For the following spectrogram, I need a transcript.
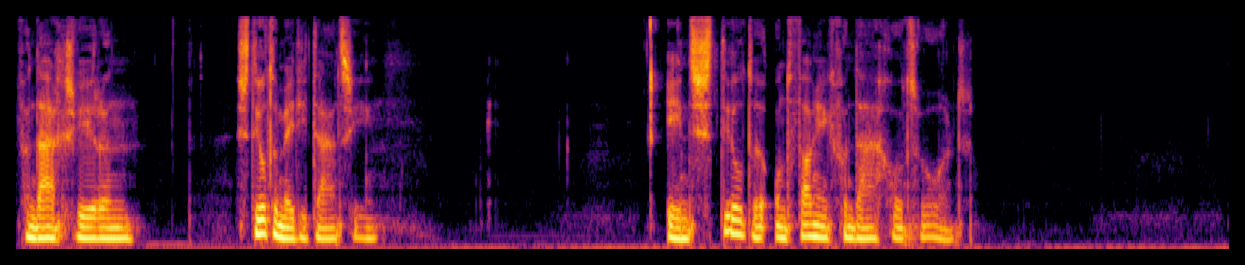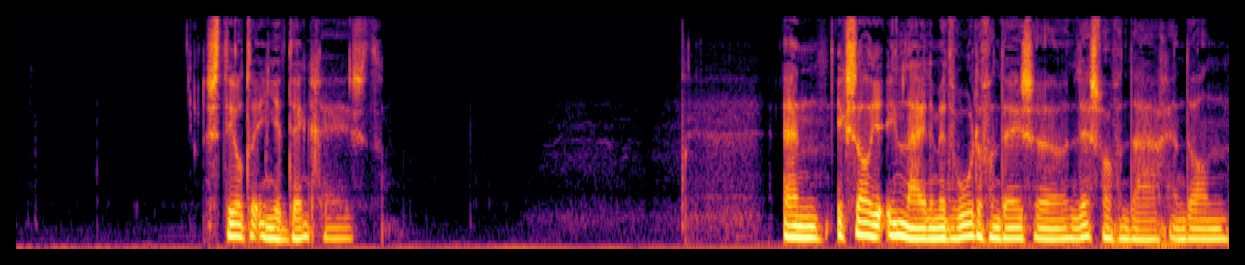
Vandaag is weer een stilte meditatie. In stilte ontvang ik vandaag Gods woord. Stilte in je denkgeest. En ik zal je inleiden met woorden van deze les van vandaag en dan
